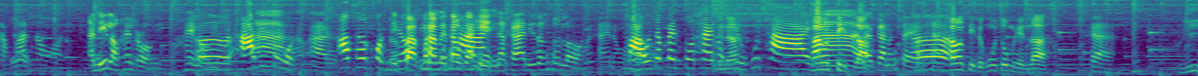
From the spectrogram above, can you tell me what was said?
กลับบ้านนอน อันนี้เราให้ลองดีกว่าให้ลองดีกเอว่าอท้าพิสูจน์ อ่าเอาเธอขนอ่าเยอะปากว่าไม่เท่าจะผิวผู้ชยเห็นนะคะ อันนี้ต้องทดลองนะคะให้น้องเหมาจะเป็นตัวแทนของเดี๋ยวนะ ผิวผู้ชาย ถ้ามันติดล่ะ แล้วก็น้องแตงเออค่ะถ้ามันติดเดี๋ยวคุณผู้ชมเห็นล่ะค่ะเฮ้ย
